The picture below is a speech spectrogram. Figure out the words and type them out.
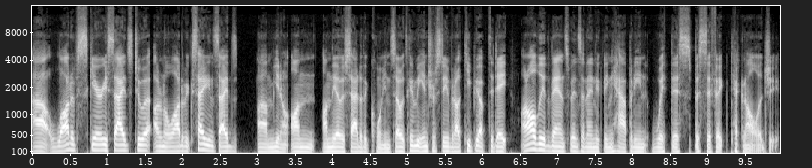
uh, a lot of scary sides to it, and a lot of exciting sides. Um, you know, on on the other side of the coin. So it's going to be interesting, but I'll keep you up to date on all the advancements and anything happening with this specific technology.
